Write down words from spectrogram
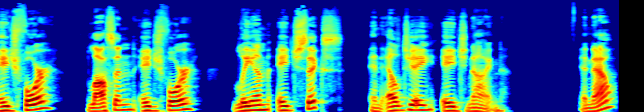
age four, Lawson, age four, Liam, age six, and LJ, age nine. And now,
